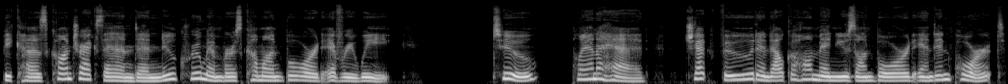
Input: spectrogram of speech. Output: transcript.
because contracts end and new crew members come on board every week. 2. Plan ahead. Check food and alcohol menus on board and in port.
